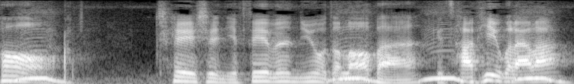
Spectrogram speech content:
哟，这是你绯闻女友的老板给擦屁股来了。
